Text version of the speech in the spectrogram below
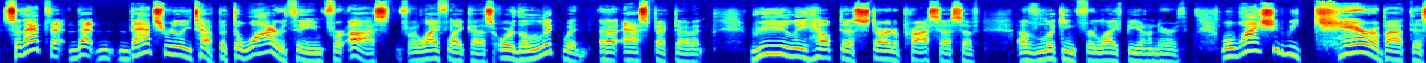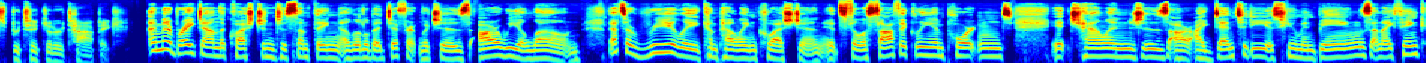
So that, that that that's really tough. But the water theme for us, for life like us, or the liquid uh, aspect of it, really helped us start a process of of looking for life beyond Earth. Well, why should we care about this particular topic? I'm going to break down the question to something a little bit different, which is Are we alone? That's a really compelling question. It's philosophically important, it challenges our identity as human beings. And I think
